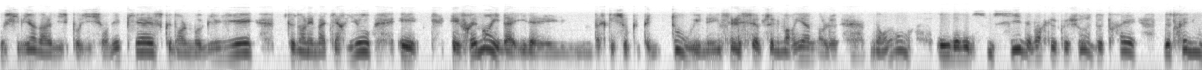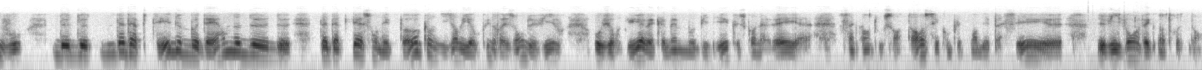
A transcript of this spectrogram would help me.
aussi bien dans la disposition des pièces que dans le mobilier, que dans les matériaux. Et, vraiment, il a, parce qu'il s'occupait de tout, il, ne laissait absolument rien dans dans l'ombre, et il avait le souci d'avoir quelque chose de très, de très nouveau, d'adapter, de, de, moderne, de d'adapter à son époque, en disant, il n'y a aucune raison de vivre aujourd'hui avec le même mobilier que ce qu'on avait il y a 50 ou 100 ans. C'est complètement dépassé. Euh, vivons avec notre temps.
